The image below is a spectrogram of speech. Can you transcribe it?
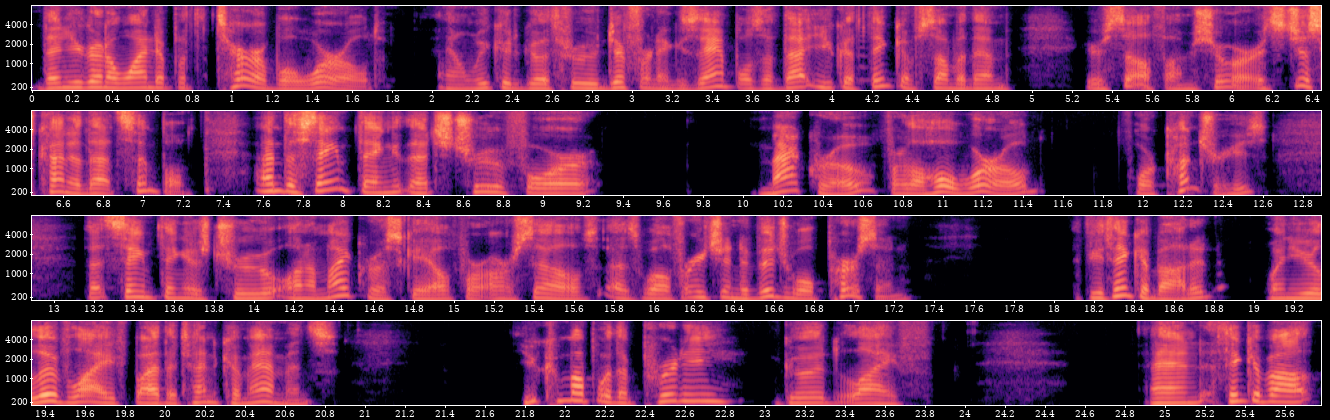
then you're going to wind up with a terrible world. And we could go through different examples of that. You could think of some of them yourself, I'm sure. It's just kind of that simple. And the same thing that's true for macro, for the whole world, for countries. That same thing is true on a micro scale for ourselves as well, for each individual person. If you think about it, when you live life by the Ten Commandments, you come up with a pretty good life. And think about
